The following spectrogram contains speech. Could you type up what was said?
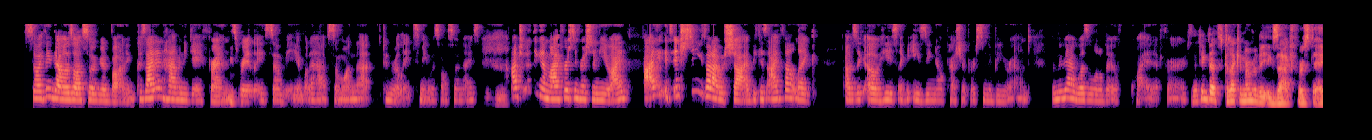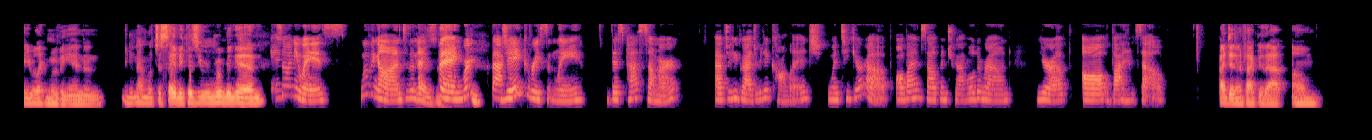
So I think that was also a good bonding because I didn't have any gay friends Mm-hmm. really. So being able to have someone that can relate to me was also nice. I'm trying to think of my first impression of you. I, I, it's interesting you thought I was shy because I felt like I was like, oh, he's like an easy, no pressure person to be around. But maybe I was a little bit quiet at first. I think that's because I can remember the exact first day you were like moving in and you didn't have much to say because you were moving in. So, anyways, moving on to the next thing. We're back. Jake recently, this past summer, after he graduated college, went to Europe all by himself and traveled around Europe all by himself. I did in fact do that. Um,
